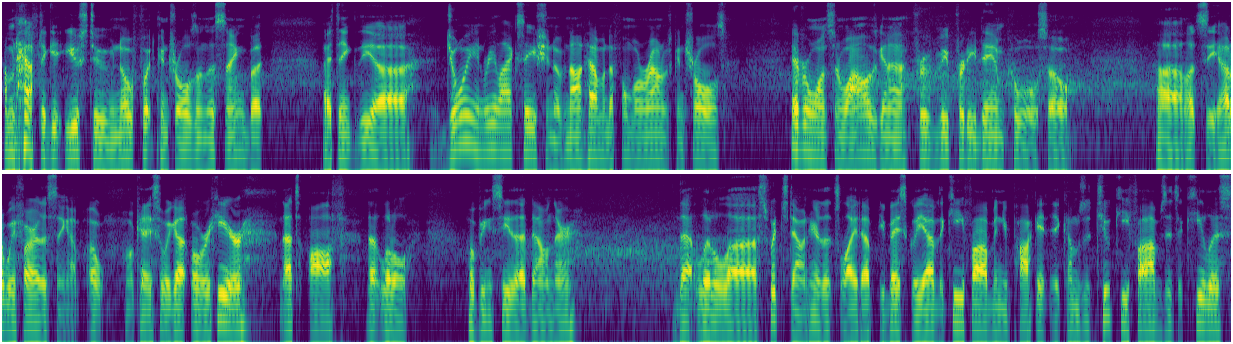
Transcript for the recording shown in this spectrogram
I'm going to have to get used to no foot controls on this thing, but I think the uh, joy and relaxation of not having to fumble around with controls every once in a while is going to prove to be pretty damn cool. So uh, let's see, how do we fire this thing up? Oh, okay, so we got over here, that's off. That little, hope you can see that down there. That little uh, switch down here that's light up. You basically have the key fob in your pocket. It comes with two key fobs. It's a keyless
